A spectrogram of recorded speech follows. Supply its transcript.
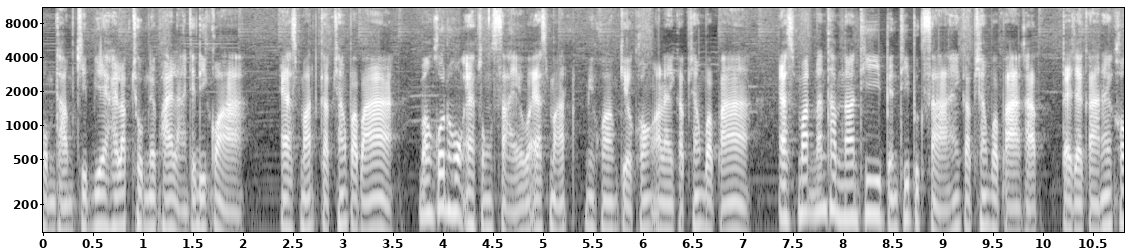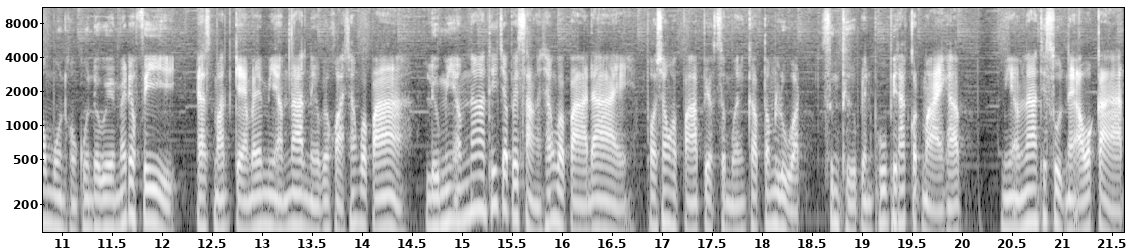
ผมทำคลิปแยกให้รับชมในภายหลังจะดีกว่าแอสมัตกับช่างประปา บางคนคงแอบสงสัยว่าแอสมัตมีความเกี่ยวข้องอะไรกับช่างประปาแอสมัตนั้นทำหน้าที่เป็นที่ปรึกษาให้กับช่างประปาครับ แต่จากการให้ข้อมูลของคุณเดเวนแมคฟี่แอสมัตแกไม่ได้มีอำนาจเหนือไปกว่าช่างประปา หรือมีอำนาจที่จะไปสั่งช่างประปาได้ เพราะช่างประปาเปรียบเสมือนกับตำรวจ ซึ่งถือเป็นผู้พิทักษ์กฎหมายครับ มีอำนาจที่สุดในอวกาศ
